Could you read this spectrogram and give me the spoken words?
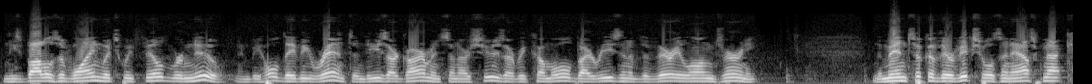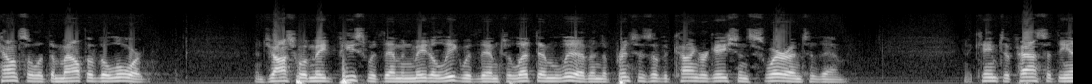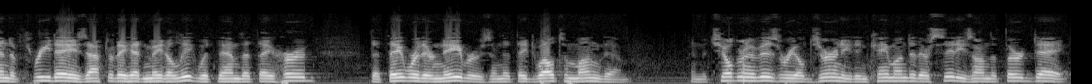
And these bottles of wine which we filled were new, and behold they be rent, and these our garments and our shoes are become old by reason of the very long journey. The men took of their victuals and asked not counsel at the mouth of the Lord. And Joshua made peace with them and made a league with them to let them live, and the princes of the congregation swear unto them. It came to pass at the end of three days after they had made a league with them that they heard that they were their neighbors and that they dwelt among them. And the children of Israel journeyed and came unto their cities on the third day.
